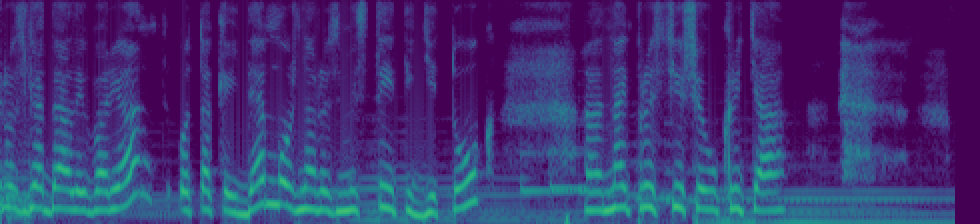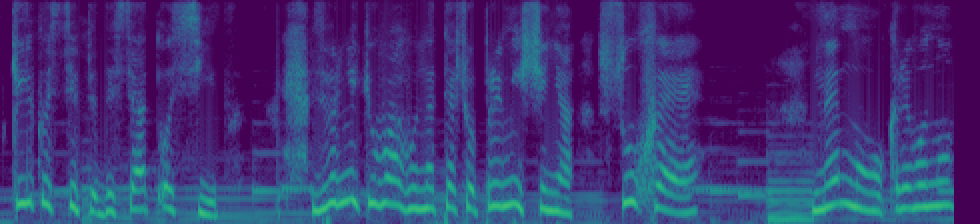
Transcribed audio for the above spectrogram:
Розглядали варіант, отакий, де можна розмістити діток, е, найпростіше укриття в кількості 50 осіб. Зверніть увагу на те, що приміщення сухе, не мокре воно.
